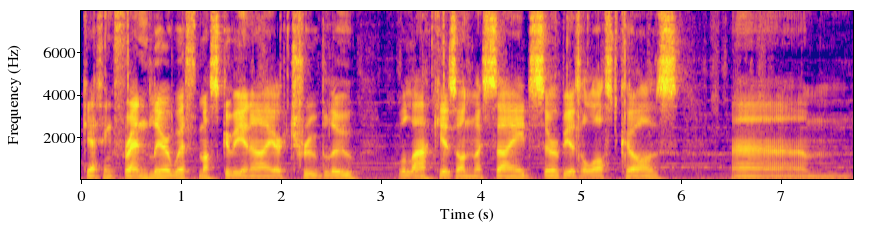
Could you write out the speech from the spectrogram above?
getting friendlier with? Muscovy and I are true blue. Wallachia is on my side. Serbia is a lost cause. Um,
